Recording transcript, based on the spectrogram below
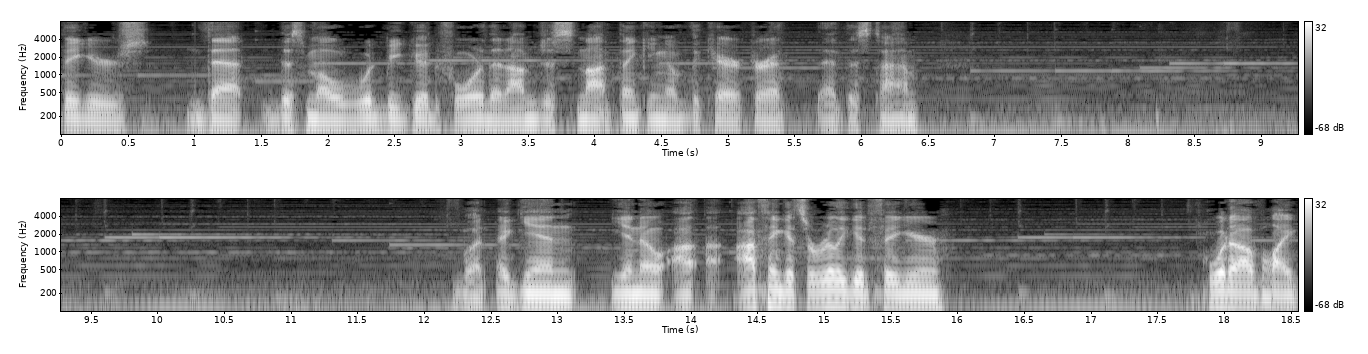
figures that this mold would be good for that I'm just not thinking of the character at, at this time. But again, you know, I, I think it's a really good figure. Would have like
